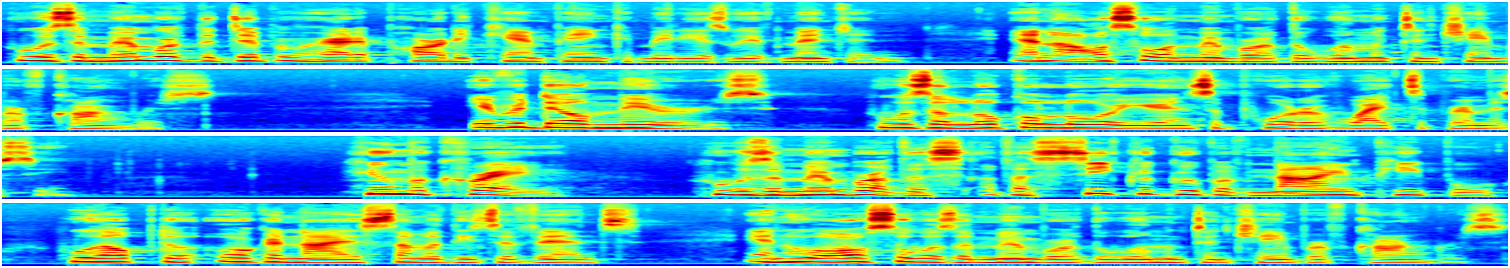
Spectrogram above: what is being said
who was a member of the Democratic Party campaign committee, as we have mentioned, and also a member of the Wilmington Chamber of Congress. Iredell Mears, who was a local lawyer and supporter of white supremacy. Hugh MacRae, who was a member of, this, of a secret group of nine people who helped to organize some of these events, and who also was a member of the Wilmington Chamber of Congress.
